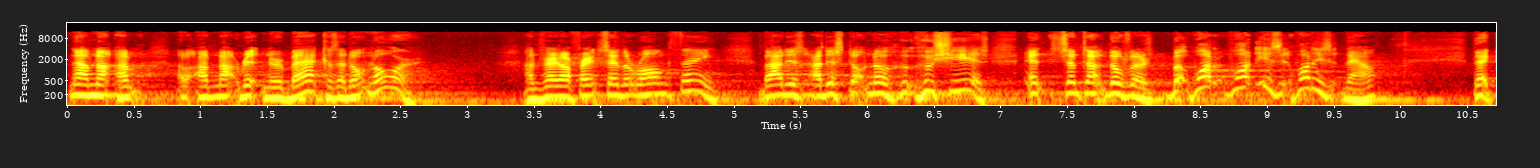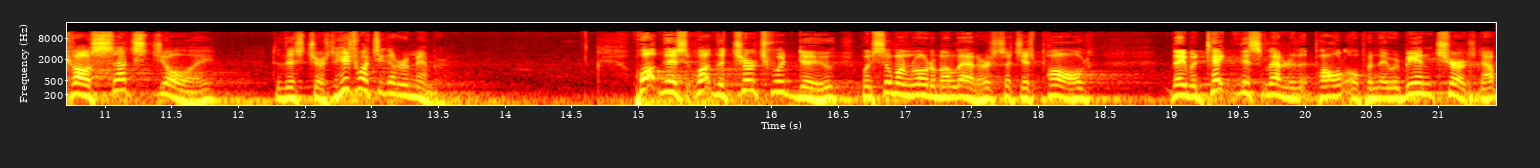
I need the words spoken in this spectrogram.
Now, I'm not, I'm, I've not written her back because I don't know her. I'm afraid, I'm afraid to say the wrong thing, but I just, I just don't know who, who she is. And sometimes those letters. But what, what is it? What is it now that caused such joy to this church? here's what you got to remember. What, this, what the church would do when someone wrote them a letter, such as Paul, they would take this letter that Paul opened, they would be in church. Now,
